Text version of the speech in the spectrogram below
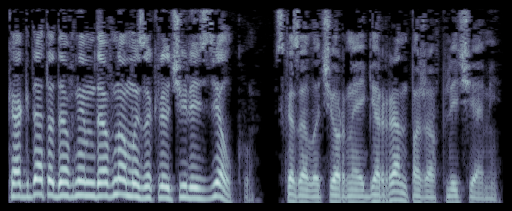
«Когда-то давным-давно мы заключили сделку», — сказала черная Герран, пожав плечами.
